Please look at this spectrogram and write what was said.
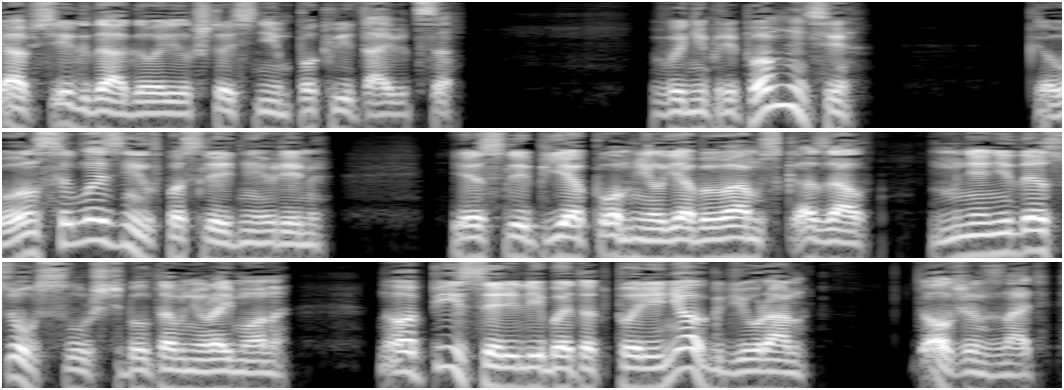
Я всегда говорил, что с ним поквитаются. Вы не припомните, Кого он соблазнил в последнее время? Если б я помнил, я бы вам сказал. Мне не досуг слушать болтовню Раймона. Но писарь, либо этот паренек, Дюран, должен знать.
